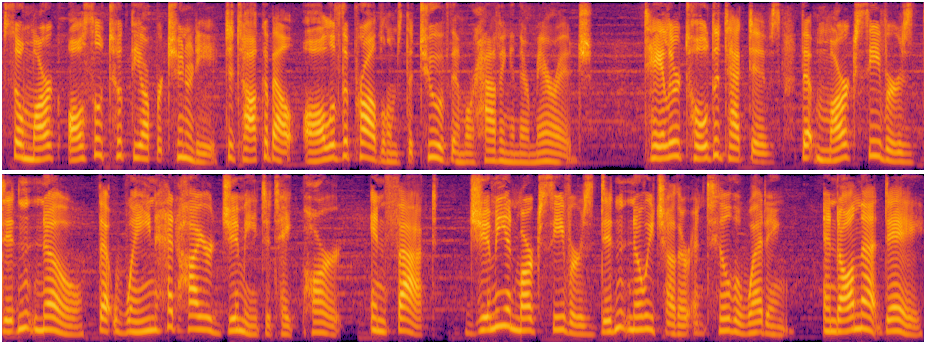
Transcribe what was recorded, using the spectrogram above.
so Mark also took the opportunity to talk about all of the problems the two of them were having in their marriage. Taylor told detectives that Mark Sievers didn't know that Wayne had hired Jimmy to take part. In fact, Jimmy and Mark Sievers didn't know each other until the wedding, and on that day,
